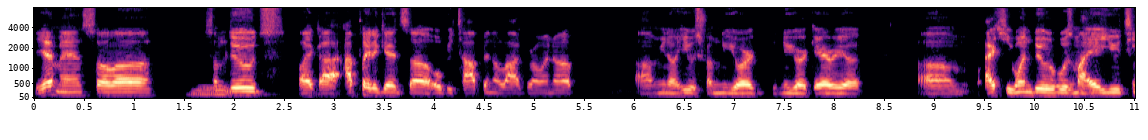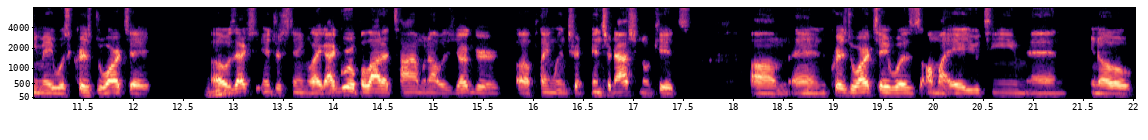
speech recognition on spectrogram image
yeah, man. So uh, some dudes like I, I played against uh, Obi Toppin a lot growing up. Um, you know, he was from New York, the New York area. Um, actually, one dude who was my AU teammate was Chris Duarte. Mm-hmm. Uh, it was actually interesting. Like I grew up a lot of time when I was younger, uh, playing with inter- international kids. Um, and Chris Duarte was on my AU team, and you know,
